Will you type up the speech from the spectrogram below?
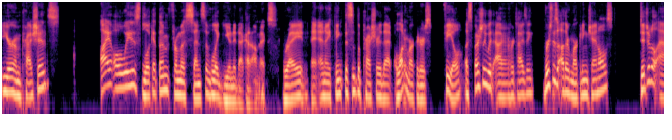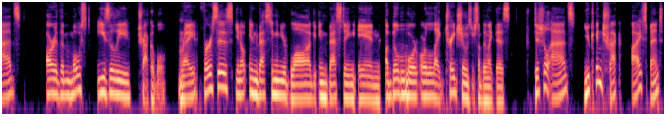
your impressions, I always look at them from a sense of like unit economics, right? And I think this is the pressure that a lot of marketers feel, especially with advertising versus other marketing channels. Digital ads are the most easily trackable, mm. right? Versus, you know, investing in your blog, investing in a billboard or like trade shows or something like this. Digital ads, you can track, I spent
